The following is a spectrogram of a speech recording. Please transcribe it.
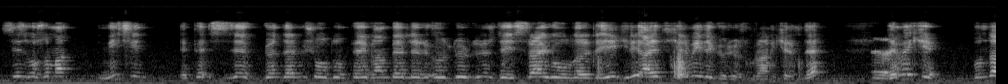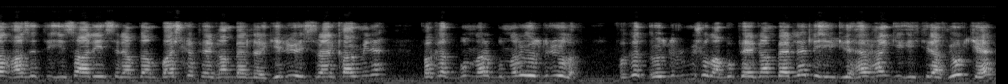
siz o zaman niçin e, size göndermiş olduğum peygamberleri öldürdünüz de İsrailoğulları ile ilgili ayet-i kerimeyi de görüyoruz Kur'an-ı Kerim'de. Evet. Demek ki bundan Hz. İsa Aleyhisselam'dan başka peygamberler geliyor İsrail kavmine fakat bunlar bunları öldürüyorlar. Fakat öldürülmüş olan bu peygamberlerle ilgili herhangi bir ihtilaf yokken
